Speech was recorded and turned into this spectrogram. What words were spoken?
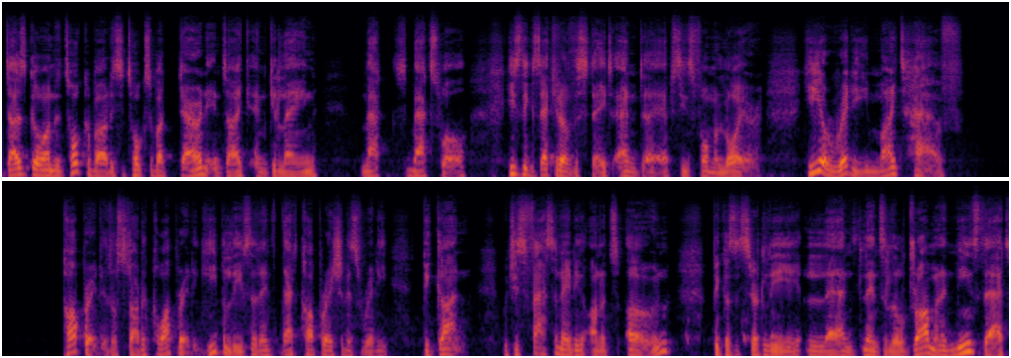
does go on to talk about, is he talks about Darren Indyke and Ghislaine Max, Maxwell. He's the executor of the state and uh, Epstein's former lawyer. He already might have cooperated or started cooperating. He believes that that cooperation has already begun, which is fascinating on its own because it certainly lends, lends a little drama. And it means that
